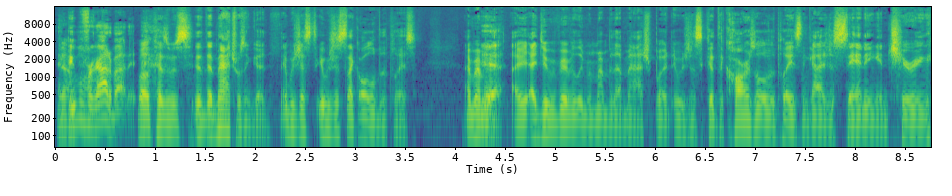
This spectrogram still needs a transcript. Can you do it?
And No. people forgot about it. Well, because it was the match wasn't good. It was just it was just like all over the place. I remember. Yeah. I, I do vividly remember that match, but it was just good. The cars all over the place, and the guys just standing and cheering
